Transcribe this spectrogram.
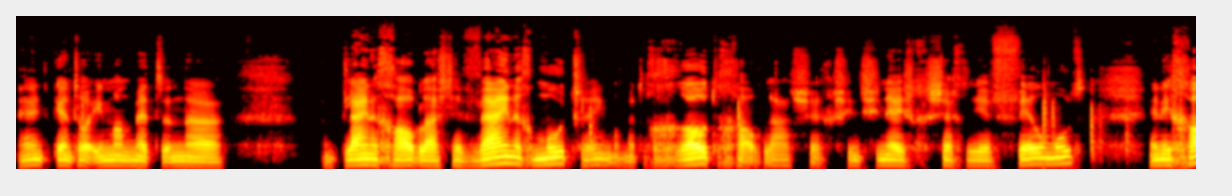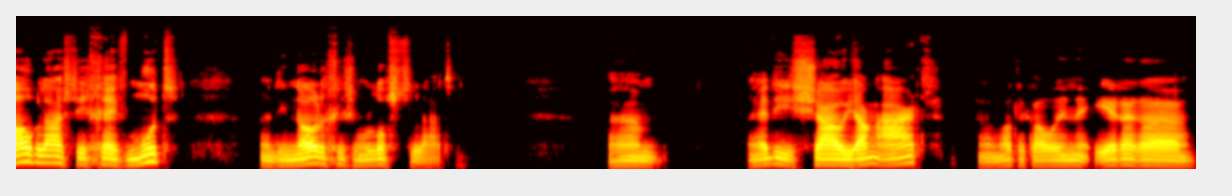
je kent wel iemand met een, uh, een kleine galblaas heeft weinig moed. Iemand met een grote galblaas, in Chinees gezegd, die heeft veel moed. En die galblaas die geeft moed die nodig is om los te laten. Um, hè, die Xiao-Yang aard, wat ik al in een eerdere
